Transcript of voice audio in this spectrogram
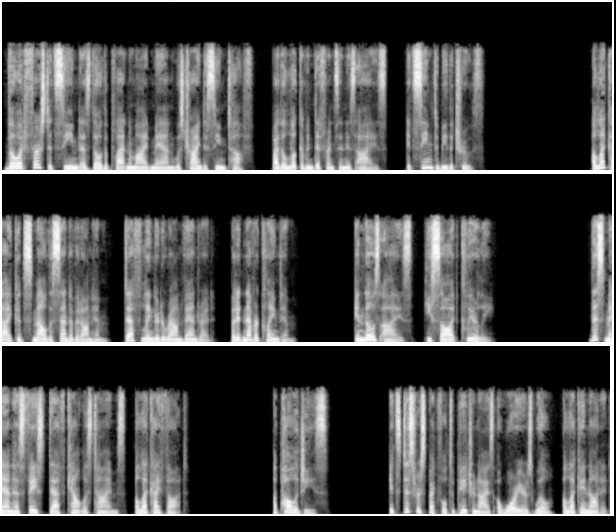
Though at first it seemed as though the platinum-eyed man was trying to seem tough, by the look of indifference in his eyes, it seemed to be the truth. Alekkai could smell the scent of it on him, death lingered around Vandread, but it never claimed him. In those eyes, he saw it clearly. This man has faced death countless times, Alekkai thought. Apologies. It's disrespectful to patronize a warrior's will, Alekkai nodded.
